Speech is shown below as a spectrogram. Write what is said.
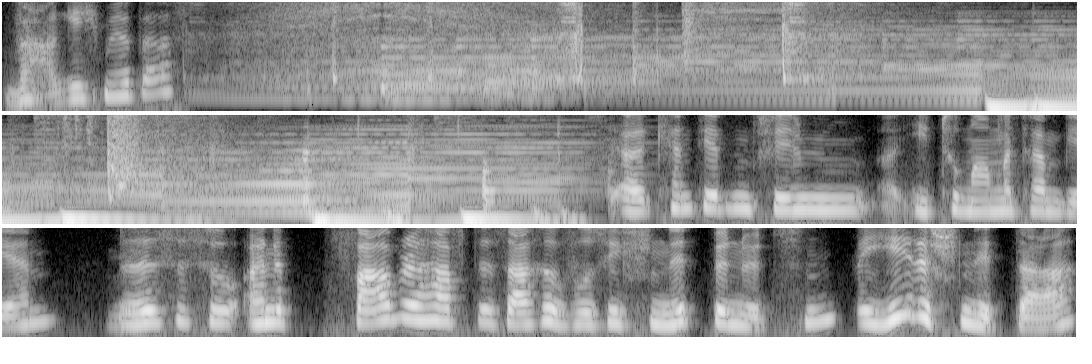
Wage ich mir das? Äh, kennt ihr den Film Y tu mama tambien? Das ist so eine fabelhafte Sache, wo sie Schnitt benutzen. Jeder Schnitt da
